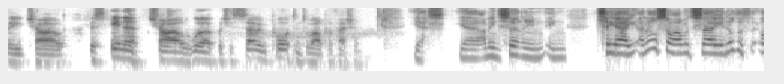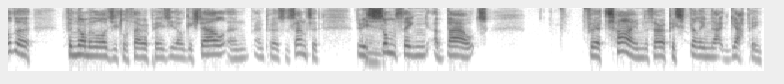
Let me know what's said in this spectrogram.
the child, this inner child work, which is so important to our profession. Yes, yeah. I mean, certainly in, in TA, and also I would say in other th- other phenomenological therapies, you know, Gestalt and, and person centered, there is mm. something about, for a time, the therapist filling that gap in.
